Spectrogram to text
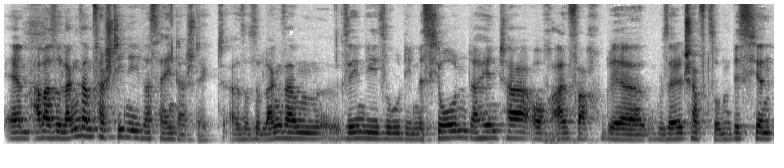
Ähm, aber so langsam verstehen die, was dahinter steckt. Also so langsam sehen die so die Mission dahinter, auch einfach der Gesellschaft so ein bisschen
